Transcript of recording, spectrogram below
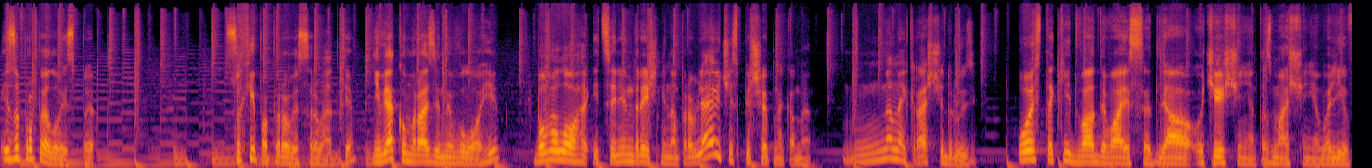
ізопропиловий спирт, сухі паперові серветки, ні в якому разі не вологі, бо волога і циліндричні направляючі з підшипниками не найкращі друзі. Ось такі два девайси для очищення та змащення валів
